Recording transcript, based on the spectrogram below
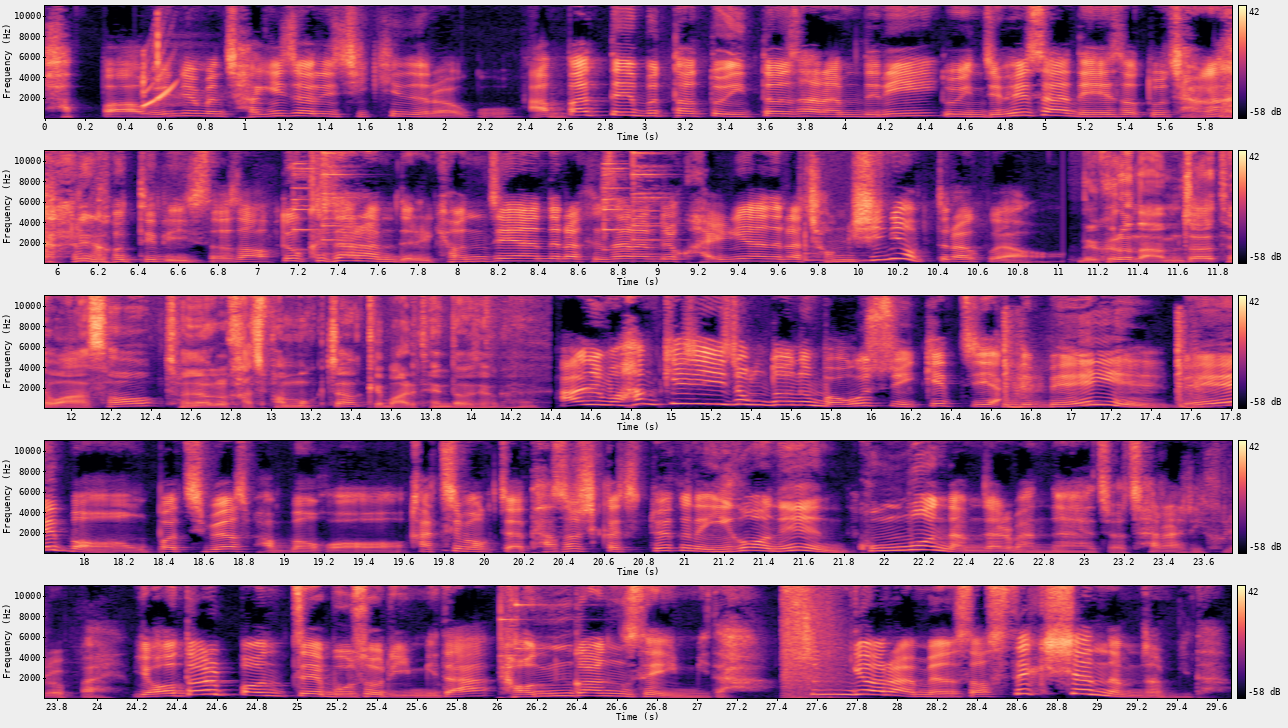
바빠. 왜냐면 자기 자리 지키느라고. 아빠 때부터 또 있던 사람들이 또 이제 회사 내에서 또 장악하는 것들이 있어서 또 그 사람들을 견제하느라 그 사람들 관리하느라 정신이 없더라고요. 근데 그런 남자한테 와서 저녁을 같이 밥 먹자? 그게 말이 된다고 생각해요? 아니 뭐 한 끼 정도는 먹을 수 있겠지. 근데 매일 매번 오빠 집에 와서 밥 먹어. 같이 먹자. 5시까지 퇴근해. 이거는 공무원 남자를 만나야죠. 차라리 그럴 바에. 여덟 번째 모 서리입니다. 변광세입니다. 순결하면서 섹시한 남자입니다.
